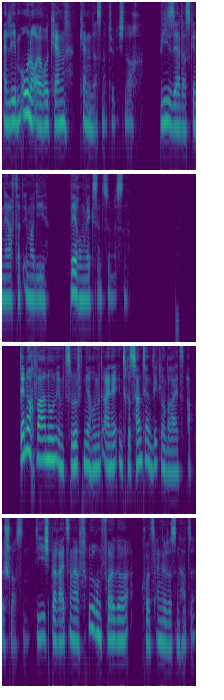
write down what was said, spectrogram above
ein Leben ohne Euro kennen, kennen das natürlich noch. Wie sehr das genervt hat, immer die Währung wechseln zu müssen. Dennoch war nun im 12. Jahrhundert eine interessante Entwicklung bereits abgeschlossen, die ich bereits in einer früheren Folge kurz angerissen hatte.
